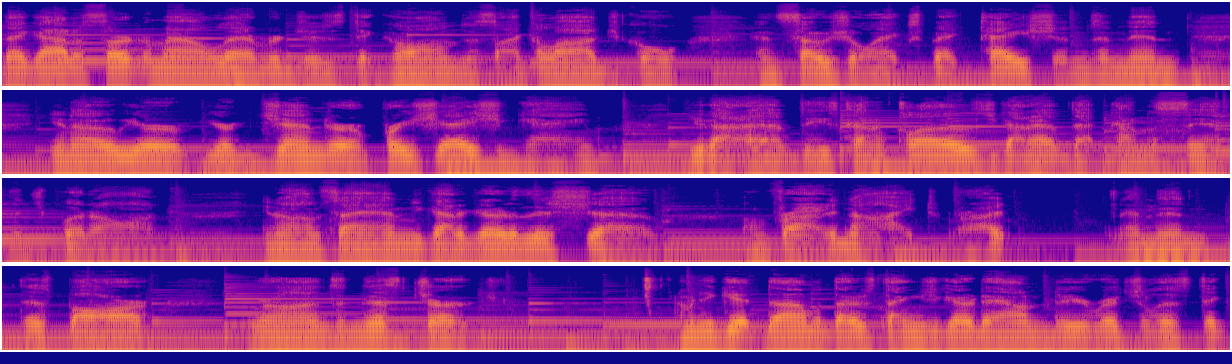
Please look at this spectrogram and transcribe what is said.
they got a certain amount of leverages that go on the psychological and social expectations, and then you know your your gender appreciation game. You got to have these kind of clothes. You got to have that kind of scent that you put on. You know what I'm saying? You got to go to this show on Friday night, right? And then this bar runs and this church. When you get done with those things, you go down and do your ritualistic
